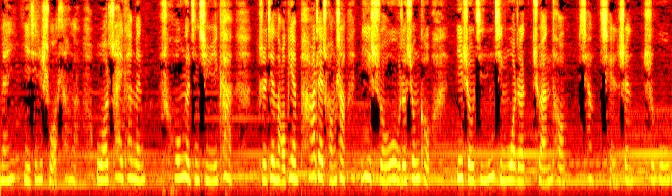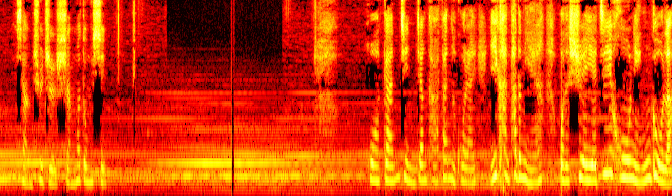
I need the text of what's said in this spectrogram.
门已经锁上了。我踹开门，冲了进去，一看，只见老卞趴在床上，一手捂着胸口，一手紧紧握着拳头，向前伸，似乎想去指什么东西。我赶紧将他翻了过来，一看他的脸，我的血液几乎凝固了。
